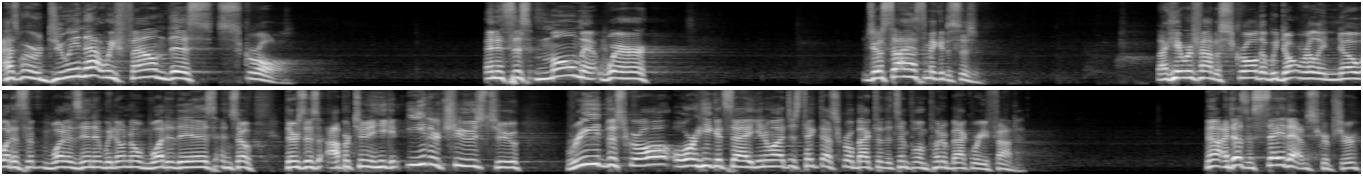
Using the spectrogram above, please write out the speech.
as we were doing that, we found this scroll. And it's this moment where Josiah has to make a decision. Like here, we found a scroll that we don't really know what is, what is in it. We don't know what it is. And so there's this opportunity. He could either choose to read the scroll or he could say, you know what, just take that scroll back to the temple and put it back where you found it. Now, it doesn't say that in scripture.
